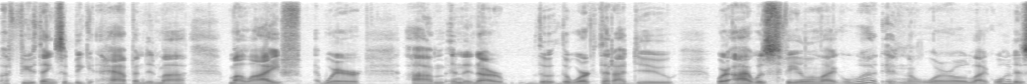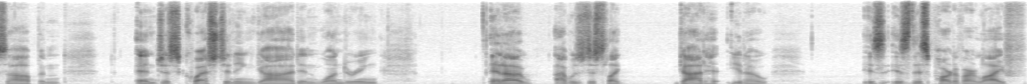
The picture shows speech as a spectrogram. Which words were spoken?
a few things had be, happened in my my life where, um, and in our the the work that I do, where I was feeling like, what in the world? Like, what is up? And and just questioning God and wondering and I I was just like, God, you know, is is this part of our life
